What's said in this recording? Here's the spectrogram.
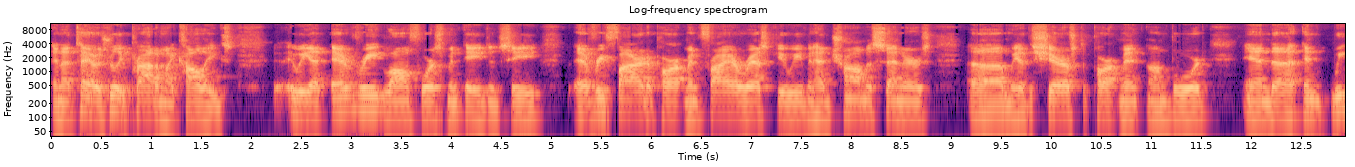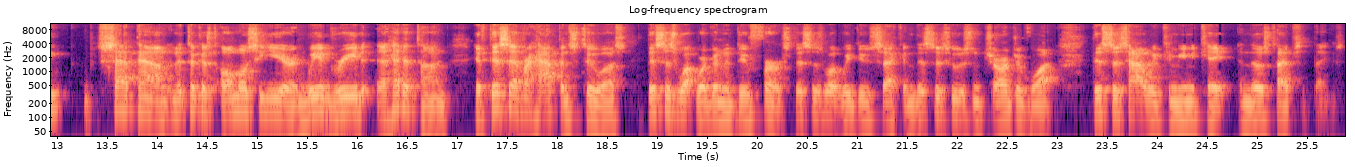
and I tell you, I was really proud of my colleagues. We got every law enforcement agency, every fire department, fire rescue. We even had trauma centers. Um, we had the sheriff's department on board, and uh, and we sat down and it took us almost a year and we agreed ahead of time if this ever happens to us this is what we're going to do first. This is what we do second. This is who's in charge of what. This is how we communicate and those types of things.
